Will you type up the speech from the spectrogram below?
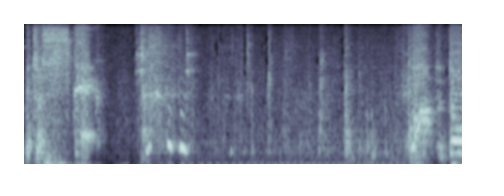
It's a stick! Lock the door!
